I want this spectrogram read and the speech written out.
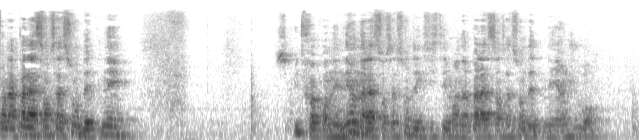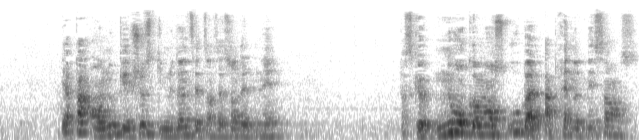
on n'a pas la sensation d'être né. Une fois qu'on est né, on a la sensation d'exister, mais on n'a pas la sensation d'être né un jour. Il n'y a pas en nous quelque chose qui nous donne cette sensation d'être né. Parce que nous, on commence où bah, Après notre naissance.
